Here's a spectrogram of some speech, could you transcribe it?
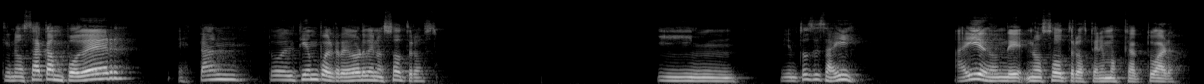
que nos sacan poder están todo el tiempo alrededor de nosotros. Y, y entonces ahí, ahí es donde nosotros tenemos que actuar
